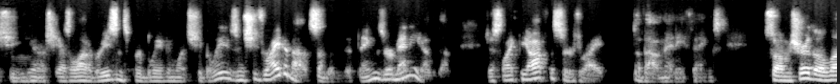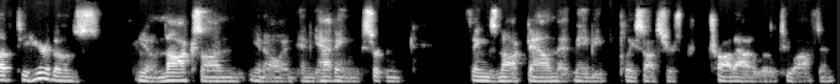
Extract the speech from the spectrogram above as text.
She, you know, she has a lot of reasons for believing what she believes, and she's right about some of the things, or many of them just like the officers write about many things. So I'm sure they'll love to hear those, you know, knocks on, you know, and, and having certain things knocked down that maybe police officers trot out a little too often.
